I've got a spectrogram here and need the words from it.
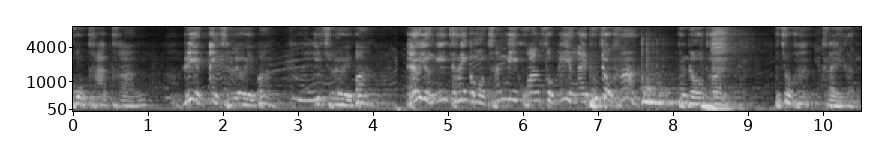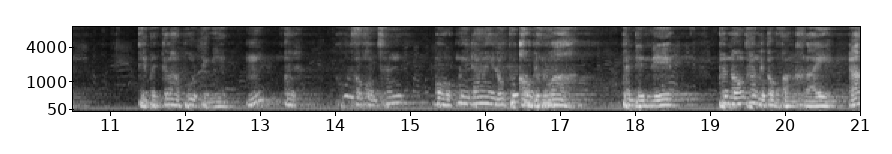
ถูกทางทางเรียกไอ้เฉลยบ้างอีเฉลยบ้าง แล้วอย่างนี้จะให้กระหม่อมฉันมีความสุขได้ยังไงพระเจ้าค่ะพระน้องท่านพระเจ้าค่ะใครกัน ที่เป็นกล้าพูดอย่างนี้หืมเออกระหม่อมฉันบอกไม่ได้หรอกพระเอาเจ้าเป็นค่ะว่าแผ่นดินนี้พระน้องท่านไม่ต้องฟังใครนะ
